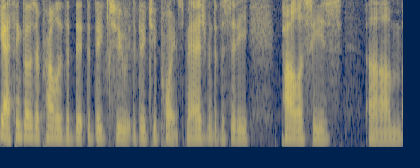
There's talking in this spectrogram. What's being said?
yeah, I think those are probably the big, the big two, the big two points: management of the city, policies um,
